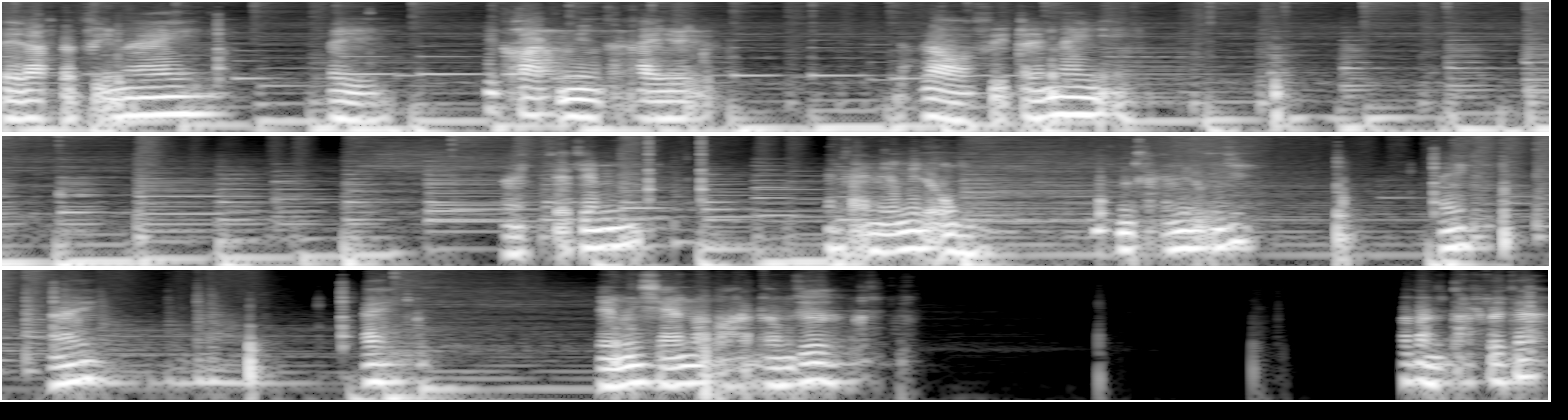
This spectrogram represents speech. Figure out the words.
Để đặt ở phía này thì cái quạt mình tại lò đỏ phía trái này nhỉ. Đấy, chạy thêm hai cái nữa mới đụng bốn cái mới đúng chứ. Đấy đấy. Đây. Để mình xem nó có hoạt động chưa. Các bạn tắt rồi ta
